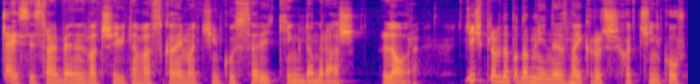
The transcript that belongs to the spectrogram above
Cześć, z tej strony BN23 witam was w kolejnym odcinku z serii Kingdom Rush Lore. Dziś prawdopodobnie jeden z najkrótszych odcinków,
